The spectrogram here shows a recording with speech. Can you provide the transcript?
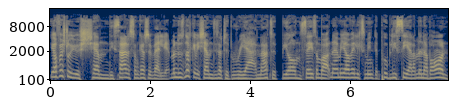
jag förstår ju kändisar som kanske väljer, men nu snackar vi kändisar typ Rihanna, typ Beyoncé som bara, nej men jag vill liksom inte publicera mina barn.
